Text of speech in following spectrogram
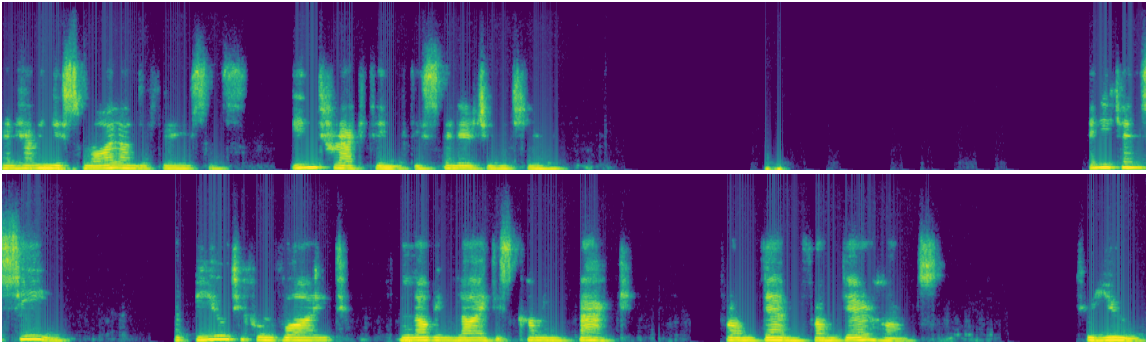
And having a smile on their faces, interacting this energy with you. And you can see a beautiful white loving light is coming back from them, from their hearts to you,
